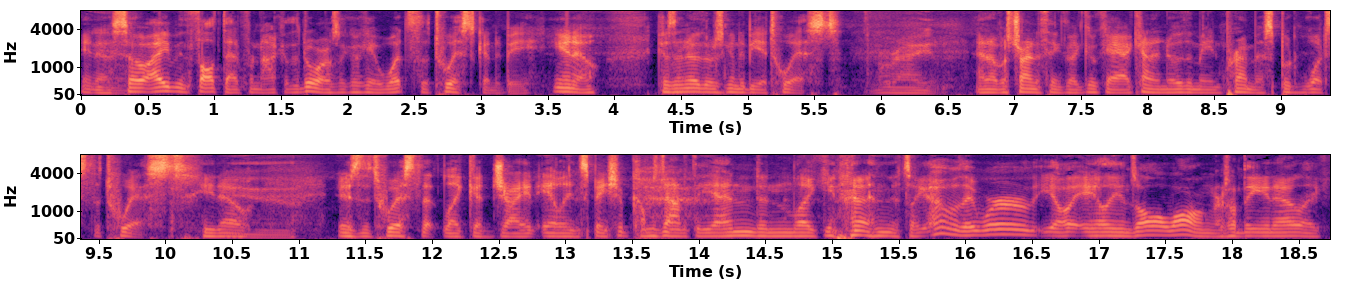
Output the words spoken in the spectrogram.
you know. So I even thought that for Knock at the Door. I was like, okay, what's the twist going to be, you know? Because I know there's going to be a twist, Right. and I was trying to think like, okay, I kind of know the main premise, but what's the twist, you know? Is the twist that like a giant alien spaceship comes down at the end and like you know, and it's like, oh, they were you know, aliens all along or something, you know, like.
